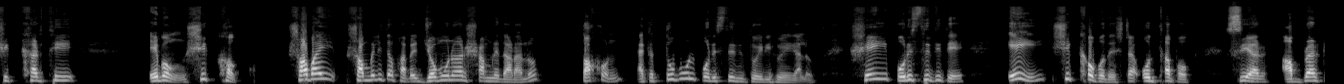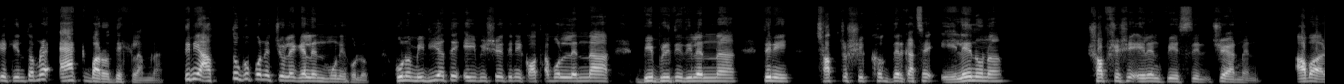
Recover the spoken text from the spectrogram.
শিক্ষার্থী এবং শিক্ষক সবাই সম্মিলিতভাবে যমুনার সামনে দাঁড়াল। তখন একটা তুমুল পরিস্থিতি তৈরি হয়ে গেল। সেই পরিস্থিতিতে এই শিক্ষা উপদেষ্টা অধ্যাপক সিয়ার আব্রারকে কিন্তু আমরা একবারও দেখলাম না। তিনি আত্মগোপনে চলে গেলেন মনে হলো। কোনো মিডিয়াতে এই বিষয়ে তিনি কথা বললেন না, বিবৃতি দিলেন না। তিনি ছাত্র শিক্ষকদের কাছে এলেনও না। সবশেষে এলেন পিএসসির চেয়ারম্যান। আবার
